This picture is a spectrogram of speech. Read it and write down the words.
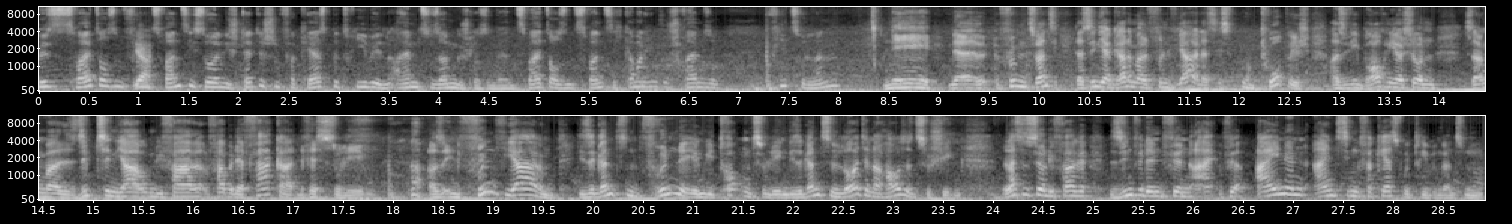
Bis 2025 sollen die städtischen Verkehrsbetriebe in einem zusammengeschlossen werden. 2020. Kann man irgendwo schreiben, so viel zu lange? Nee, ne, 25, das sind ja gerade mal fünf Jahre, das ist utopisch. Also die brauchen ja schon, sagen wir mal, 17 Jahre, um die Farbe der Fahrkarten festzulegen. Also in fünf Jahren diese ganzen Pfründe irgendwie trocken zu legen, diese ganzen Leute nach Hause zu schicken. Lass uns doch die Frage, sind wir denn für, ein, für einen einzigen Verkehrsbetrieb im ganzen...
